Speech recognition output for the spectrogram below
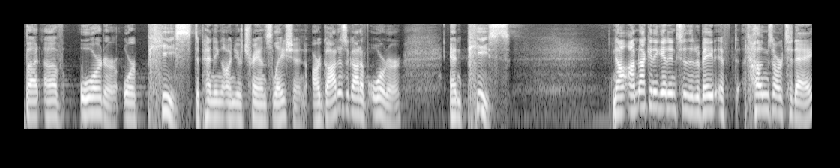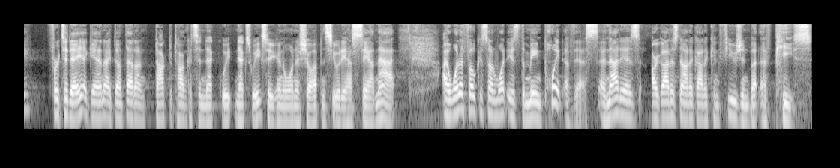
but of order or peace, depending on your translation. Our God is a God of order and peace. Now, I'm not going to get into the debate if tongues are today for today. Again, I dumped that on Dr. Tonkinson next week, so you're going to want to show up and see what he has to say on that. I want to focus on what is the main point of this, and that is our God is not a God of confusion, but of peace.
